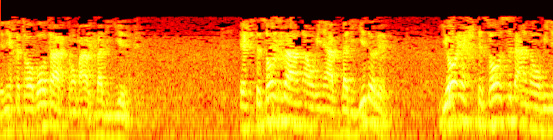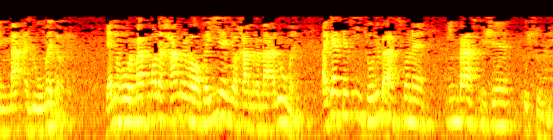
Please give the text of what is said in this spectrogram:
یعنی خطابات احکام اولیه اختصاص به عناوین اولیه داره. یا اختصاص به عناوین معلومه داره. یعنی حرمت مال خمر واقعیه یا خمر معلومه؟ اگر کسی اینطوری بحث کنه این بحث میشه اصولی.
